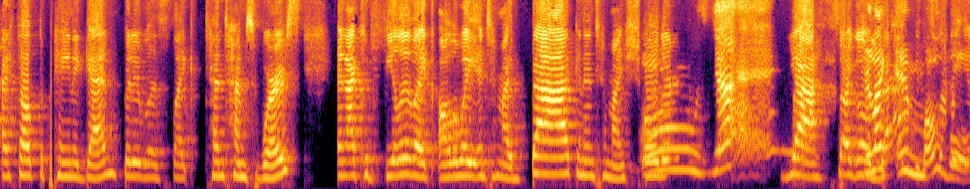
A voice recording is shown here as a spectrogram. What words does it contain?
I felt the pain again, but it was like 10 times worse. And I could feel it like all the way into my back and into my shoulder. Oh, yeah. Yeah. So I go, you're like immobile.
